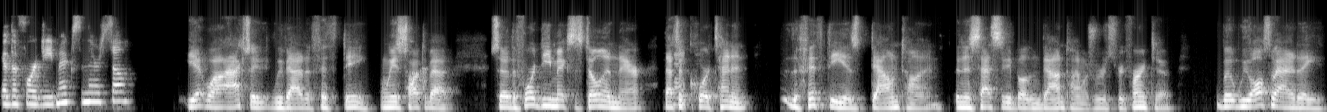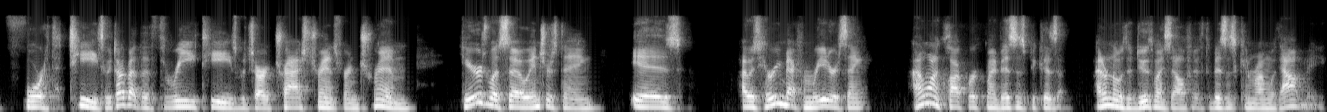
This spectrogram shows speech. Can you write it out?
you have the 4d mix in there still Yeah, well, actually, we've added a fifth D, and we just talked about. It. So the four D mix is still in there. That's a core tenant. The fifth D is downtime, the necessity of building downtime, which we're just referring to. But we also added a fourth T. So we talked about the three T's, which are trash, transfer, and trim. Here's what's so interesting is I was hearing back from readers saying, I don't want to clockwork my business because I don't know what to do with myself if the business can run without me.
